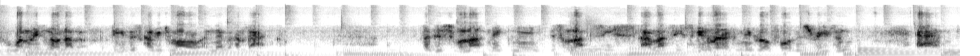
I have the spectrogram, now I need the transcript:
for one reason or another, leave this country tomorrow and never come back. But this will not make me, this will not cease, I will not cease to be an American Negro for this reason. And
